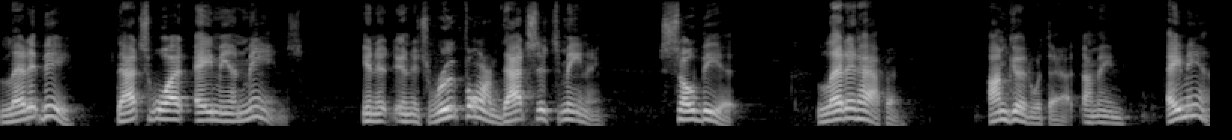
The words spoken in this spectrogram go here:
Let it be. That's what amen means. In, it, in its root form, that's its meaning. So be it. Let it happen. I'm good with that. I mean, amen.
